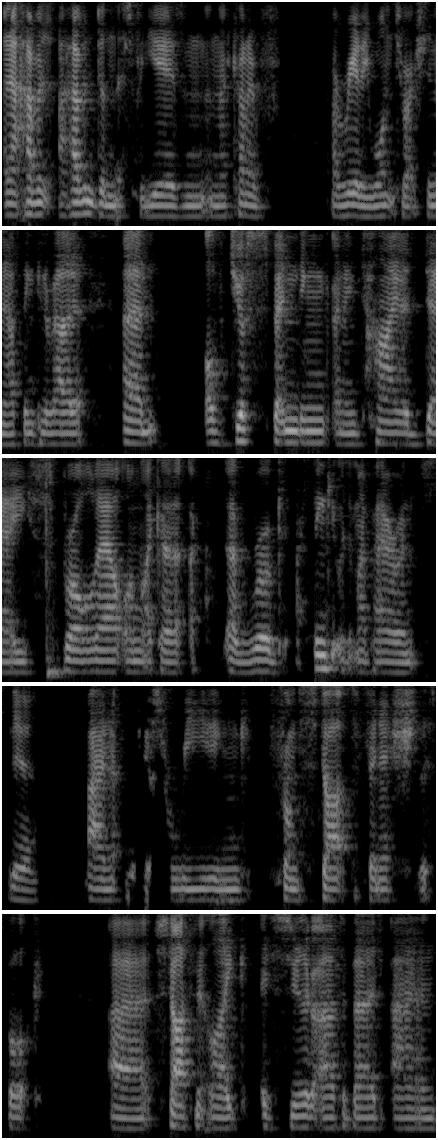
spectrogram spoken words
and I haven't I haven't done this for years, and, and I kind of I really want to actually now thinking about it, um, of just spending an entire day sprawled out on like a, a, a rug. I think it was at my parents, Yeah. and just reading from start to finish this book. Uh, starting it like as soon as I got out of bed and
